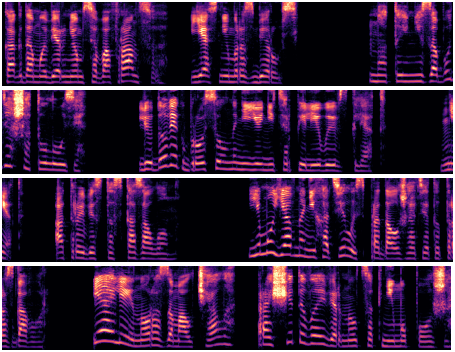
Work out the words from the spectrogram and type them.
«Когда мы вернемся во Францию, я с ним разберусь». «Но ты не забудешь о Тулузе?» Людовик бросил на нее нетерпеливый взгляд. «Нет», — отрывисто сказал он. Ему явно не хотелось продолжать этот разговор. И Алейнора замолчала, рассчитывая вернуться к нему позже.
